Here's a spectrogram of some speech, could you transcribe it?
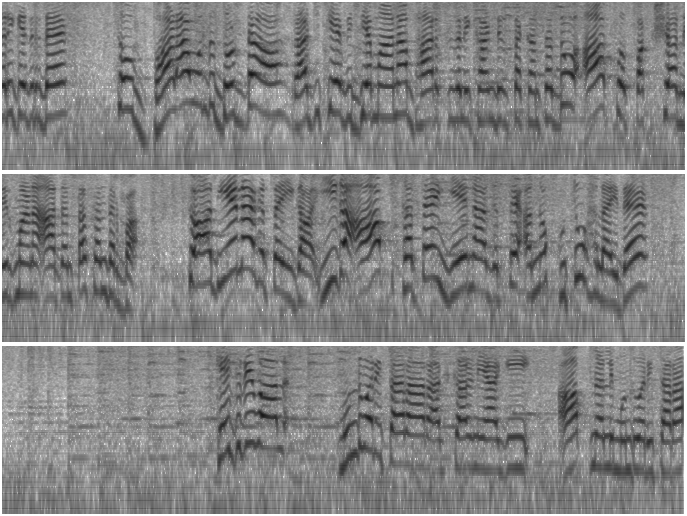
ಗರಿಗೆದರಿದೆ. ಸೊ ಬಹಳ ಒಂದು ದೊಡ್ಡ ರಾಜಕೀಯ ವಿದ್ಯಮಾನ ಭಾರತದಲ್ಲಿ ಕಂಡಿರ್ತಕ್ಕಂಥದ್ದು ಆಪ್ ಪಕ್ಷ ನಿರ್ಮಾಣ ಆದಂತ ಸಂದರ್ಭ. ಸೊ ಅದೇನಾಗತ್ತೆ ಈಗ? ಈಗ ಆಪ್ ಕತೆ ಏನಾಗುತ್ತೆ ಅನ್ನೋ ಕುತೂಹಲ ಇದೆ. ಕೇಜ್ರಿವಾಲ್ ಮುಂದುವರಿತಾರಾ? ರಾಜಕಾರಣಿಯಾಗಿ ಆಪ್ನಲ್ಲಿ ಮುಂದುವರಿತಾರಾ?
